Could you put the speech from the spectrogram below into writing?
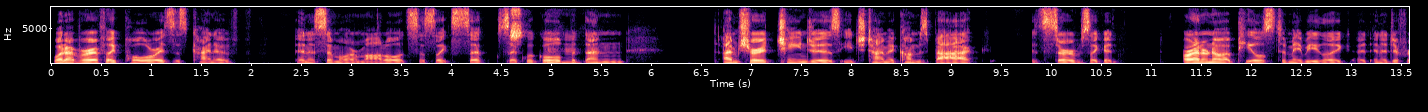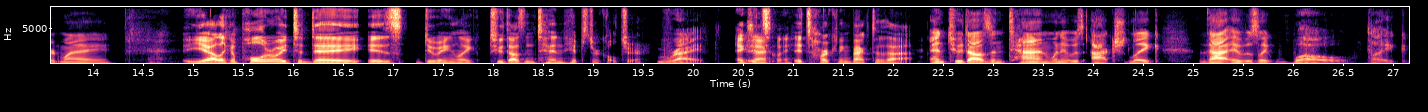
whatever. I feel like Polaroids is kind of in a similar model. It's just like cyc- cyclical, mhm. but then I'm sure it changes each time it comes back. It serves like a, or I don't know, appeals to maybe like a, in a different way. Yeah, like a Polaroid today is doing like 2010 hipster culture. Right. It's- exactly. It's, harkening back to that. and 2010 when it was actually like that it was like whoa like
